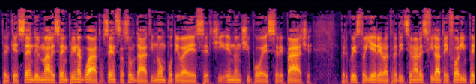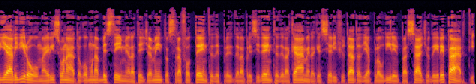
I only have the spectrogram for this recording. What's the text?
perché essendo il male sempre in agguato, senza soldati non poteva esserci e non ci può essere pace. Per questo ieri alla tradizionale sfilata ai fori imperiali di Roma è risuonato come una bestemmia l'atteggiamento strafottente del pre- della Presidente della Camera che si è rifiutata di applaudire il passaggio dei reparti,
